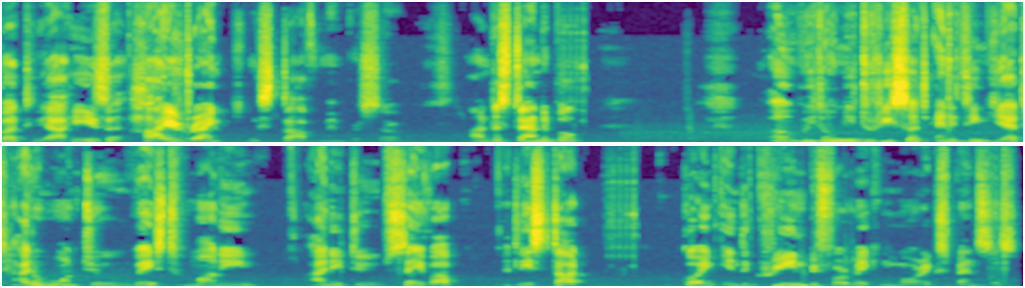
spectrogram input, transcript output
But yeah, he's a high-ranking staff member, so understandable. Uh, we don't need to research anything yet. I don't want to waste money. I need to save up, at least start going in the green before making more expenses.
